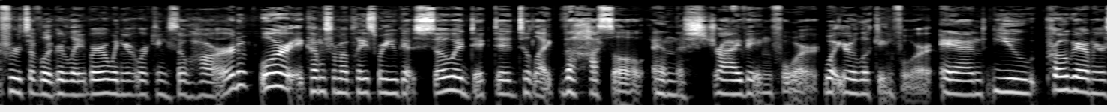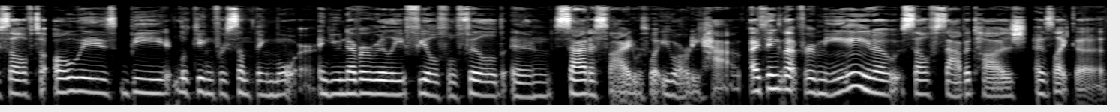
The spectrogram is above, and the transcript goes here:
fruits of your labor when you're working so hard or it comes from a place where you get so addicted to like the hustle and the striving for what you're looking for and you program yourself to always be looking for something more and you never really feel fulfilled and satisfied with what you already have. I think that for me you know self-sabotage as like a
